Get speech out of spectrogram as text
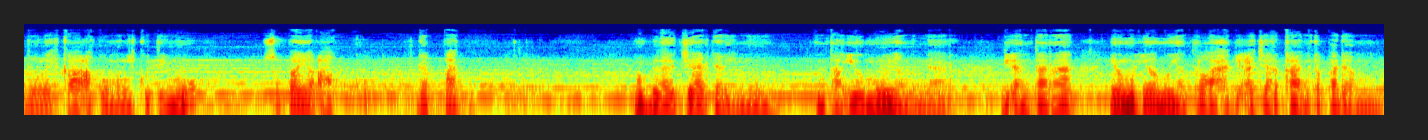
Bolehkah aku mengikutimu supaya aku dapat membelajar darimu tentang ilmu yang benar di antara ilmu-ilmu yang telah diajarkan kepadamu?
